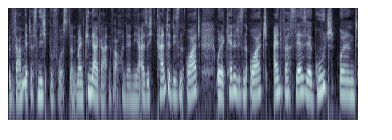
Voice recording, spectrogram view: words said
war mir das nicht bewusst und mein Kindergarten war auch in der Nähe. Also ich kannte diesen Ort oder kenne diesen Ort einfach sehr, sehr gut und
